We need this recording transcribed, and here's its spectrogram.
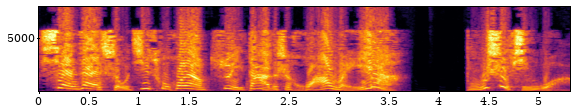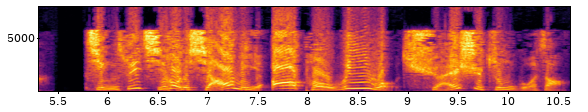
现在手机出货量最大的是华为呀，不是苹果啊。紧随其后的小米、OPPO、vivo 全是中国造。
